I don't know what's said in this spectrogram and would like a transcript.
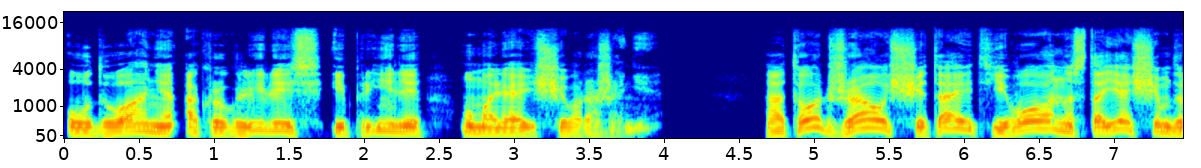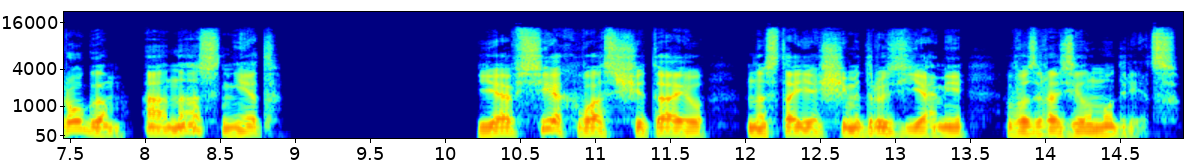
у Дуаня округлились и приняли умоляющее выражение. А тот Джао считает его настоящим другом, а нас нет. «Я всех вас считаю настоящими друзьями», — возразил мудрец.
